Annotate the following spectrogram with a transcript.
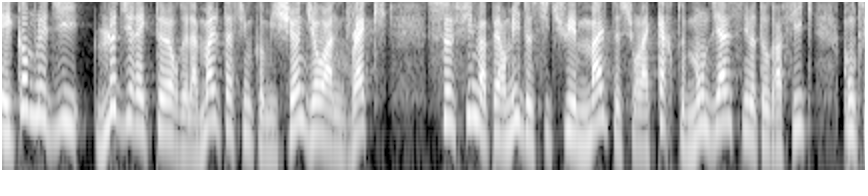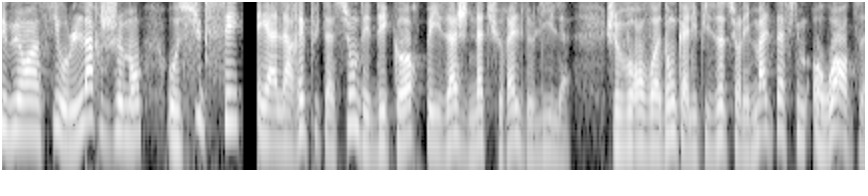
Et comme le dit le directeur de la Malta Film Commission, Johan Grech, ce film a permis de situer Malte sur la carte mondiale cinématographique, contribuant ainsi au largement au succès et à la réputation des décors, paysages naturels de l'île. Je vous renvoie donc à l'épisode sur les Malta Film Awards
